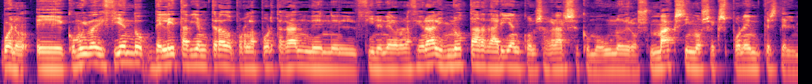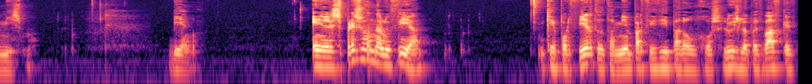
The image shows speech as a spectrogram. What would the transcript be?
Bueno, eh, como iba diciendo, Beleta había entrado por la puerta grande en el cine negro nacional y no tardaría en consagrarse como uno de los máximos exponentes del mismo. Bien, en el Expreso de Andalucía, que por cierto también participa don José Luis López Vázquez,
